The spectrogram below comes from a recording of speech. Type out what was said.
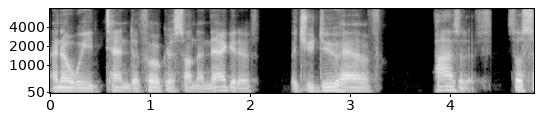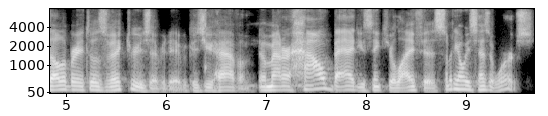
I know we tend to focus on the negative, but you do have positives. So celebrate those victories every day because you have them. No matter how bad you think your life is, somebody always has it worse,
